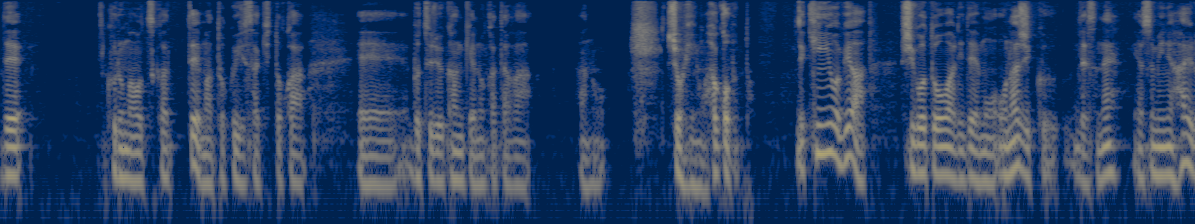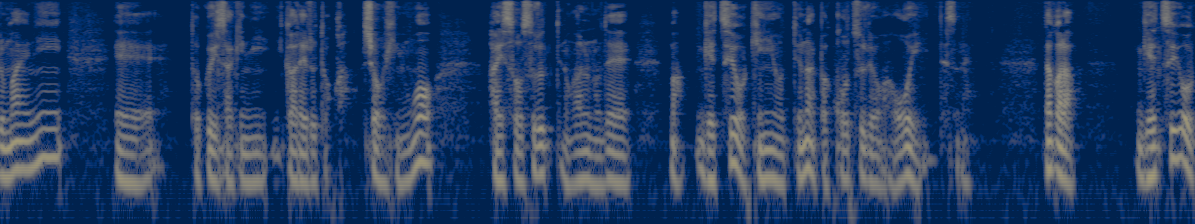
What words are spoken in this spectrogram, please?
で、車を使って、まあ、得意先とか、えー、物流関係の方があの商品を運ぶと。で、金曜日は仕事終わりでもう同じくですね、休みに入る前に、えー、得意先に行かれるとか、商品を配送するっていうのがあるので、まあ、月曜、金曜っていうのはやっぱ交通量が多いですね。だから、月曜、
